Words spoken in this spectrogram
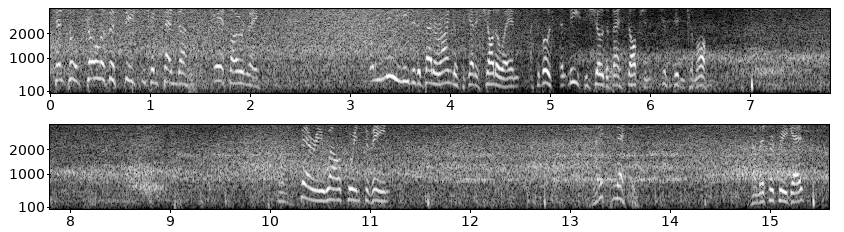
potential goal of the season contender, if only. Well, he knew he needed a better angle to get a shot away, and I suppose at least he showed the best option, just didn't come off. Done very well to intervene. Now it's Messi. James Rodriguez.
